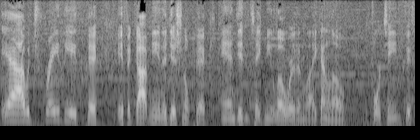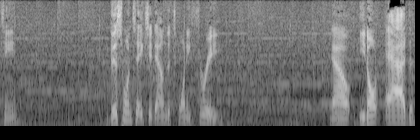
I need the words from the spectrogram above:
yeah, I would trade the eighth pick if it got me an additional pick and didn't take me lower than, like, I don't know, 14, 15. This one takes you down to 23. Now, you don't add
